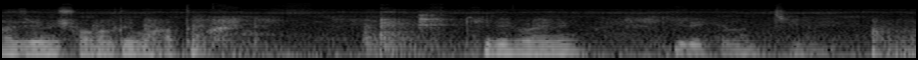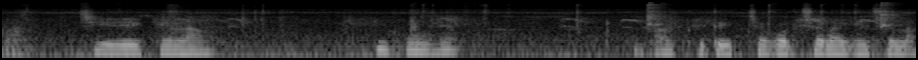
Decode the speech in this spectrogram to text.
আজ আমি সকাল থেকে ভাতও খাইনি, খিদে পায়নি চিড়ে খেলাম, চিড়ে চিড়ে খেলাম। কী করব? ভাত খেতে ইচ্ছা করছে না, কিছু না।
